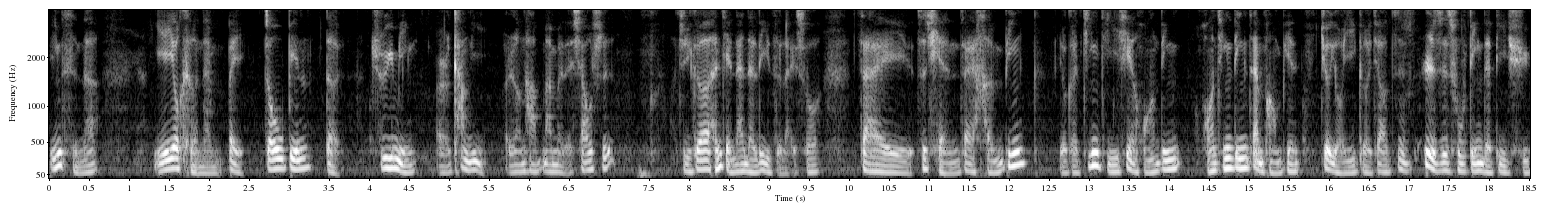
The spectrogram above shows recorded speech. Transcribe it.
因此呢，也有可能被周边的居民而抗议，而让它慢慢的消失。举个很简单的例子来说，在之前在横滨有个京吉线黄丁黄金町站旁边，就有一个叫日日之出町的地区。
